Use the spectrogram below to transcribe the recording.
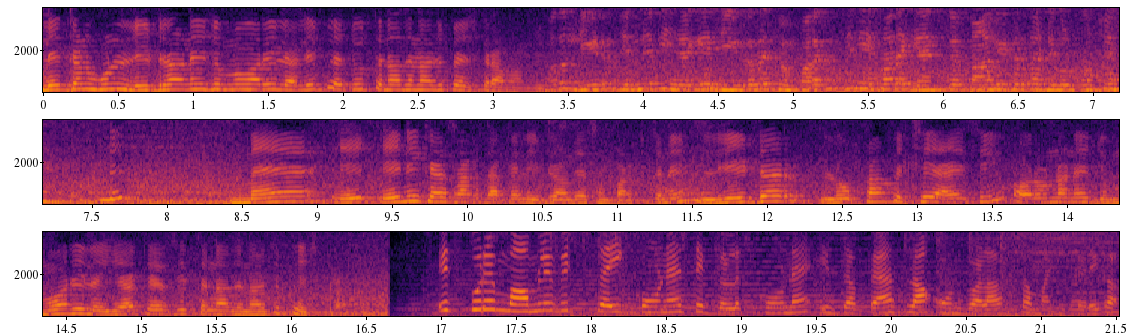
ਲੇਕਿਨ ਹੁਣ ਲੀਡਰਾਂ ਨੇ ਜ਼ਿੰਮੇਵਾਰੀ ਲੈ ਲਈ ਅੱਜੂ ਤਿੰਨਾਂ ਦਿਨਾਂ 'ਚ ਪੇਸ਼ ਕਰਾਵਾਂਗੇ। ਮਤਲਬ ਲੀਡਰ ਜਿੰਨੇ ਵੀ ਹੈਗੇ ਲੀਡਰ ਦੇ ਸੰਪਰਕ 'ਚ ਨਹੀਂ ਇਹ ਸਾਰੇ ਗੈਂਗਸਟਰ ਤਾਂ ਲੀਡਰ ਤੁਹਾਡੇ ਕੋਲ ਪਹੁੰਚੇ ਨੇ? ਮੈਂ ਇਹ ਇਹ ਨਹੀਂ ਕਹਿ ਸਕਦਾ ਕਿ ਲੀਡਰਾਂ ਦੇ ਸੰਪਰਕ 'ਚ ਨੇ। ਲੀਡਰ ਲੋਕਾਂ ਪਿੱਛੇ ਆਏ ਸੀ ਔਰ ਉਹਨਾਂ ਨੇ ਜ਼ਿੰਮੇਵਾਰੀ ਲਈ ਆ ਕਿ ਅਸੀਂ ਤਿੰਨਾਂ ਦਿਨਾਂ 'ਚ ਪੇਸ਼ ਕਰਾਂਗੇ। ਇਸ ਪੂਰੇ ਮਾਮਲੇ ਵਿੱਚ ਸਹੀ ਕੌਣ ਹੈ ਤੇ ਗਲਤ ਕੌਣ ਹੈ ਇਸ ਦਾ ਫੈਸਲਾ ਆਉਣ ਵਾਲਾ ਸਮਾਂ ਹੀ ਕਰੇਗਾ।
